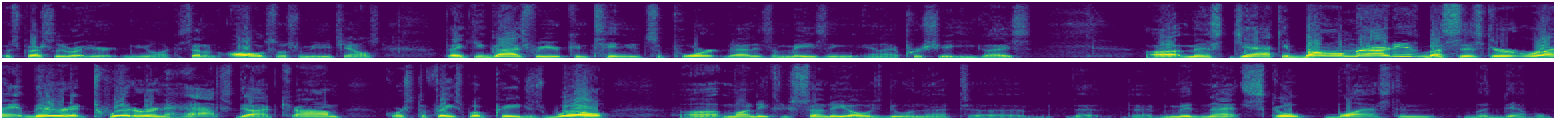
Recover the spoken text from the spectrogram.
especially right here, you know, like I said, on all the social media channels. Thank you guys for your continued support. That is amazing, and I appreciate you guys. Uh, Miss Jackie Boom, there it is, my sister, right there at Twitter and Haps.com. Of course, the Facebook page as well. Uh, Monday through Sunday, always doing that, uh, that that midnight scope blasting the devil.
